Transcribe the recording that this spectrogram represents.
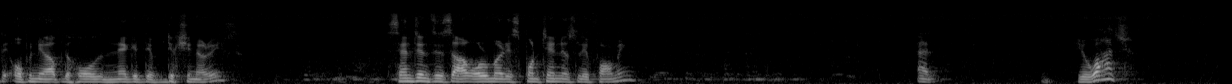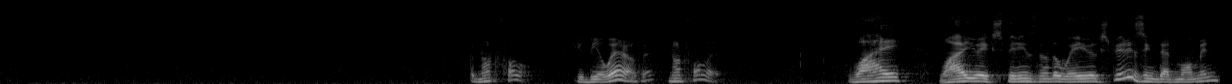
they opening up the whole negative dictionaries sentences are already spontaneously forming. And you watch. But not follow. You be aware of it, not follow it. Why? Why are you experiencing the way you're experiencing that moment?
